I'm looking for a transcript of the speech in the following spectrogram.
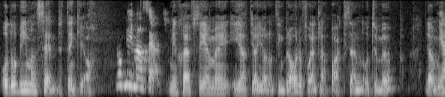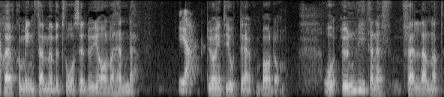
Och då blir man sedd, tänker jag. Då blir man sedd. Min chef ser mig i att jag gör någonting bra, då får jag en klapp på axeln och tumme upp. Ja, min Ja. chef kommer in fem över två och säger, du Jan, vad hände? Ja. Du har inte gjort det jag bad om. Och undvika den fällan att,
